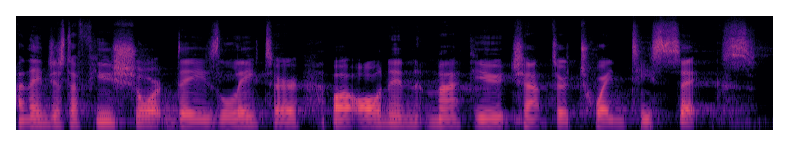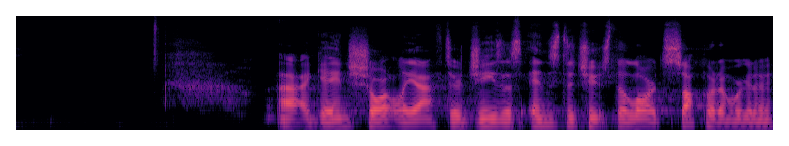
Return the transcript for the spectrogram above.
And then just a few short days later, uh, on in Matthew chapter 26, uh, again, shortly after Jesus institutes the Lord's Supper, and we're going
